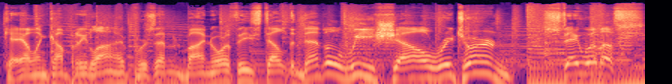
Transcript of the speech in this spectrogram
Cail and Company Live, presented by Northeast Delta Dental. We shall return. Stay with us.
